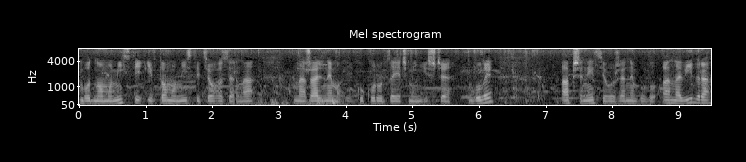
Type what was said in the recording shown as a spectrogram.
в одному місці, і в тому місці цього зерна, на жаль, немає. Кукурудза ячмінь іще були, а пшениці вже не було. А на відра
